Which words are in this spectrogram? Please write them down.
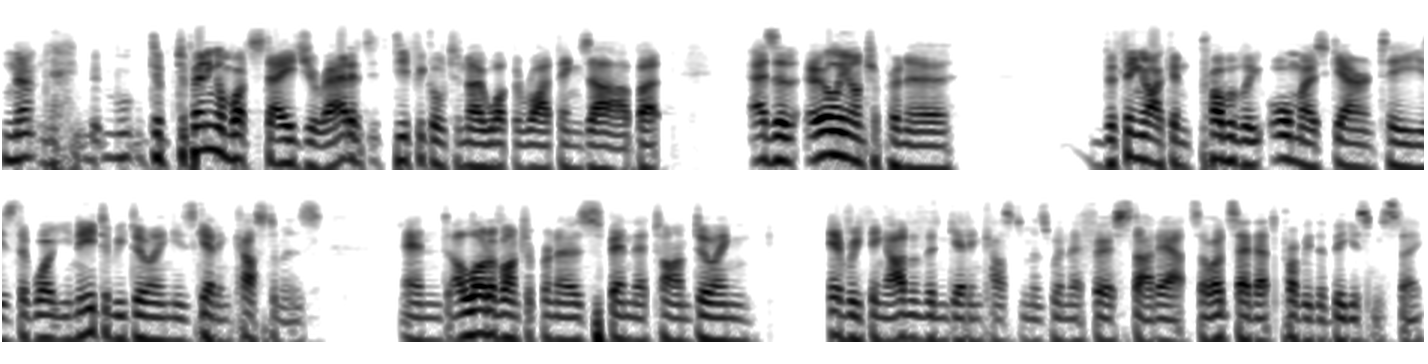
no, depending on what stage you're at, it's, it's difficult to know what the right things are. But as an early entrepreneur, the thing I can probably almost guarantee is that what you need to be doing is getting customers. And a lot of entrepreneurs spend their time doing everything other than getting customers when they first start out. So I'd say that's probably the biggest mistake.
